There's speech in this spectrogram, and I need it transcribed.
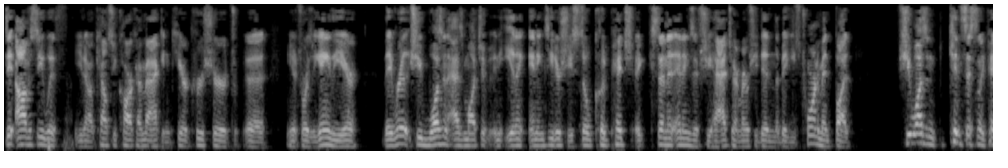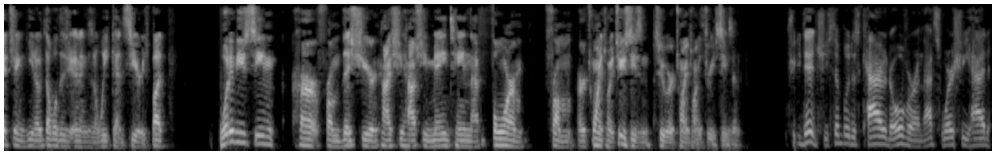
Did, obviously with, you know, Kelsey Carr come back and Kira Krusher, uh, you know, towards the beginning of the year, they really, she wasn't as much of an innings eater. She still could pitch extended innings if she had to. I remember she did in the Big East tournament, but she wasn't consistently pitching, you know, double digit innings in a weekend series. But what have you seen her from this year and how she, how she maintained that form from her 2022 season to her 2023 season? She did. She simply just carried it over, and that's where she had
